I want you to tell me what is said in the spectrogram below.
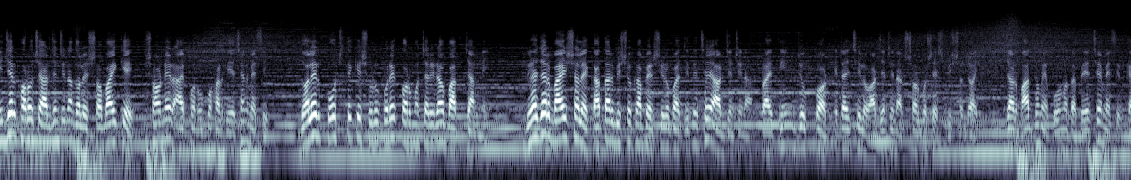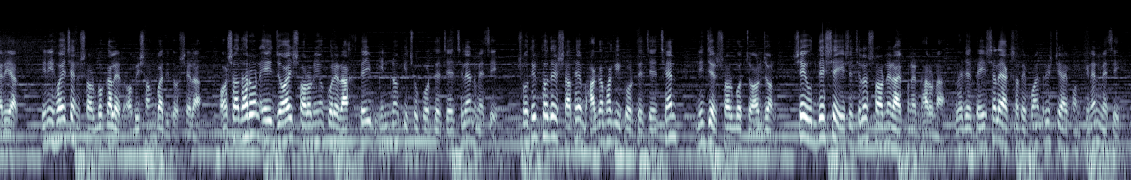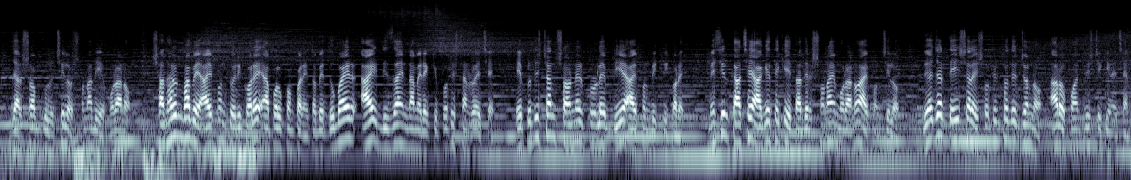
নিজের খরচে আর্জেন্টিনা দলের সবাইকে স্বর্ণের আইফোন উপহার দিয়েছেন মেসি। দলের কোচ থেকে শুরু করে কর্মচারীরাও বাদ যাননি। দুই হাজার বাইশ সালে কাতার বিশ্বকাপের শিরোপা জিতেছে আর্জেন্টিনা। প্রায় তিন যুগ পর এটাই ছিল আর্জেন্টিনার সর্বশেষ বিশ্বজয়, যার মাধ্যমে পূর্ণতা পেয়েছে মেসির ক্যারিয়ার। তিনি হয়েছেন সর্বকালের অবিসংবাদিত সেরা। অসাধারণ এই জয় স্মরণীয় করে রাখতেই ভিন্ন কিছু করতে চেয়েছিলেন মেসি। সতীর্থদের সাথে ভাগাভাগি করতে চেয়েছেন নিজের সর্বোচ্চ অর্জন। সেই উদ্দেশ্যে এসেছিল স্বর্ণের আইফোনের ধারণা। দুই হাজার তেইশ সালে একসাথে পঁয়ত্রিশটি আইফোন কিনেন মেসি, যার সবগুলো ছিল সোনা দিয়ে মোড়ানো। সাধারণভাবে আইফোন তৈরি করে অ্যাপল কোম্পানি, তবে দুবাইয়ের আই ডিজাইন নামের একটি প্রতিষ্ঠান রয়েছে। এই প্রতিষ্ঠান স্বর্ণের প্রলেপ দিয়ে আইফোন বিক্রি করে। মেসির কাছে আগে থেকে তাদের সোনায় মোড়ানো আইফোন ছিল। দুই হাজার তেইশ সালে সতীর্থদের জন্য আরও পঁয়ত্রিশটি কিনেছেন।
